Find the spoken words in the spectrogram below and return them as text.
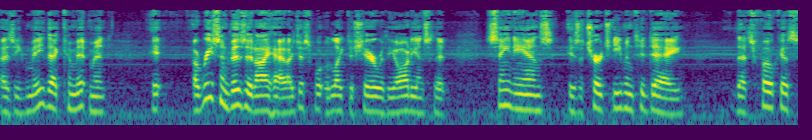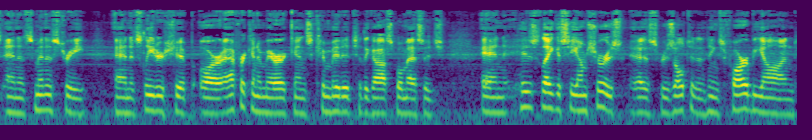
as he made that commitment, it, a recent visit I had, I just would like to share with the audience that St. Anne's is a church even today that's focus and its ministry and its leadership are African Americans committed to the gospel message and his legacy, I'm sure, is, has resulted in things far beyond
